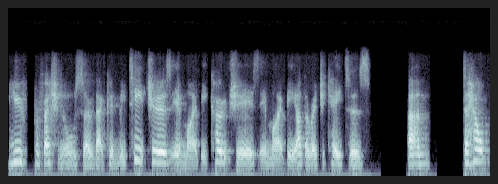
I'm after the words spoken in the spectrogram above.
youth professionals. So that could be teachers, it might be coaches, it might be other educators um, to help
